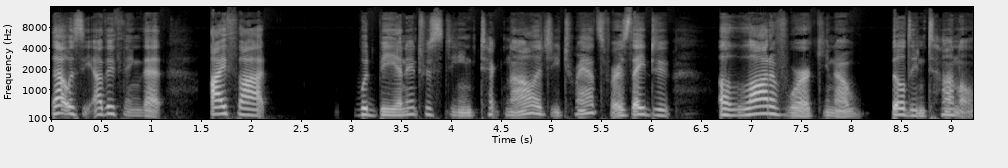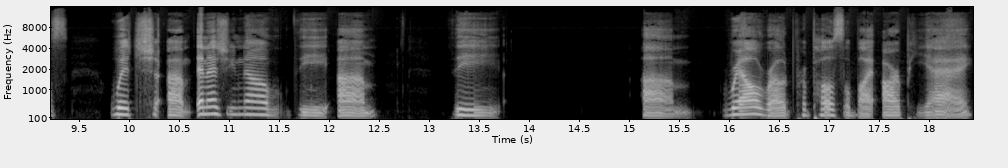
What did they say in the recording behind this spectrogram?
That was the other thing that I thought would be an interesting technology transfer. Is they do a lot of work, you know, building tunnels, which, um, and as you know, the um, the um, railroad proposal by RPA,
